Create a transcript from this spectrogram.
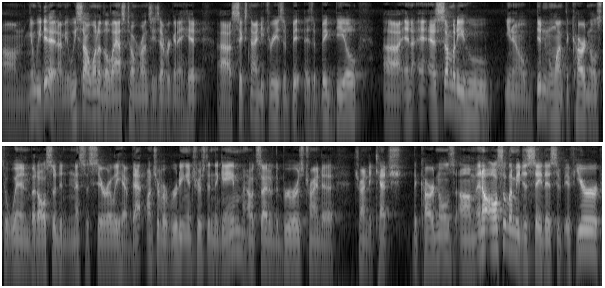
um, and we did. I mean, we saw one of the last home runs he's ever going to hit. Uh, 693 is a bit is a big deal. Uh, and as somebody who you know didn't want the Cardinals to win, but also didn't necessarily have that much of a rooting interest in the game outside of the Brewers trying to trying to catch the Cardinals. Um, and also, let me just say this: if, if you're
